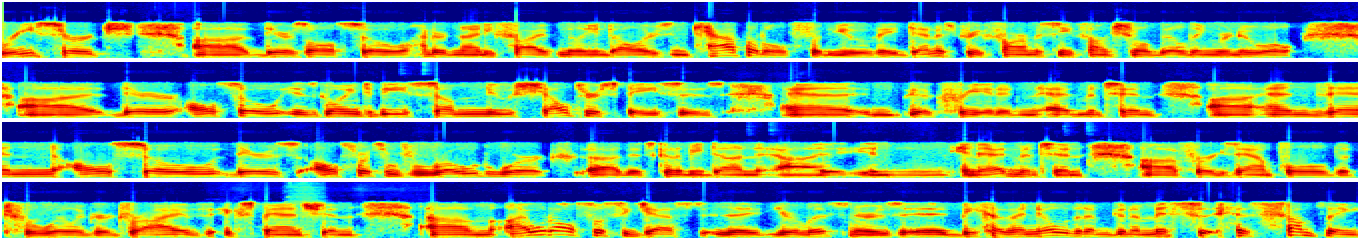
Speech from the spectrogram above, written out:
research. Uh, there's also $195 million in capital for the U of A dentistry pharmacy functional building renewal. Uh, there also is going to be some new shelter spaces created in Edmonton. and then also there's all sorts of road work that's going to be done in, in Edmonton. for example, the Terwilliger Drive expansion. Um, I would also suggest that your listeners, because I know that I'm going to miss something,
